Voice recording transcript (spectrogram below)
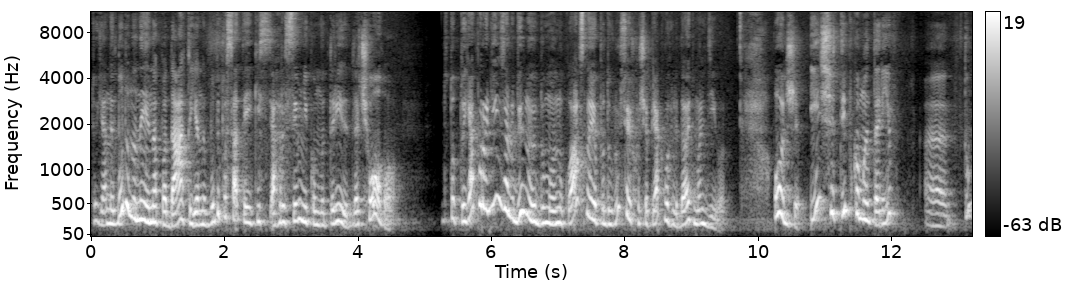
то я не буду на неї нападати, я не буду писати якісь агресивні коментарі. Для чого? Ну, Тобто я порадію за людиною, думаю, ну класно, я подивлюся, хоча б як виглядають Мальдіви. Отже, інший тип коментарів. Е, тут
